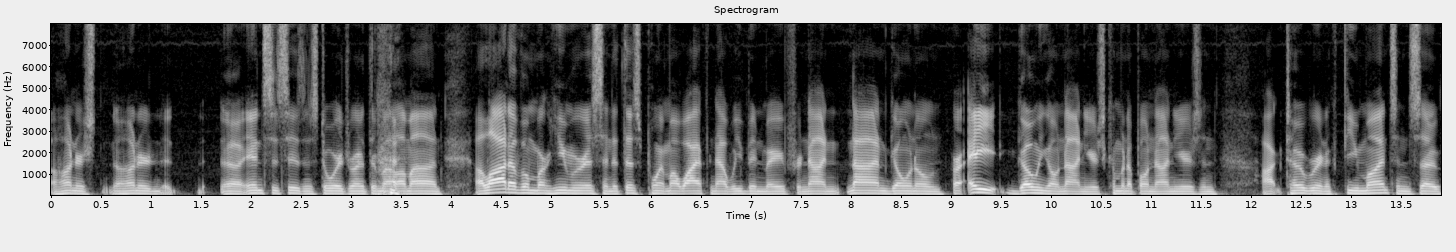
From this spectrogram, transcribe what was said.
a hundred, a hundred uh, instances and stories running through my mind. A lot of them are humorous, and at this point, my wife and I we've been married for nine, nine going on or eight, going on nine years, coming up on nine years in October in a few months, and so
